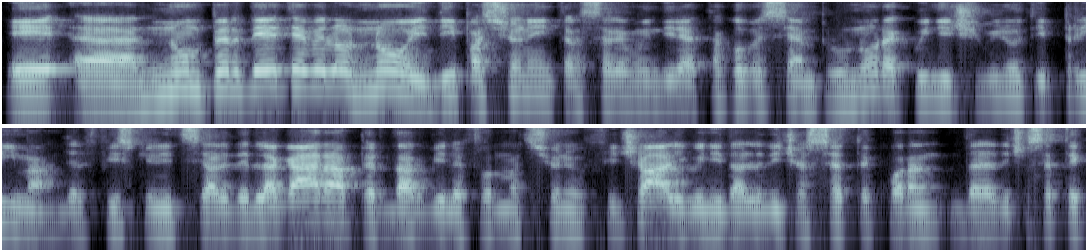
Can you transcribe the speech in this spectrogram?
e eh, non perdetevelo. Noi di Passione Inter saremo in diretta come sempre un'ora e 15 minuti prima del fischio iniziale della gara per darvi le formazioni ufficiali, quindi dalle 17.15 dalle 17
